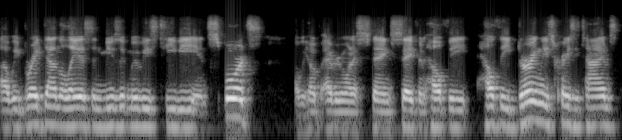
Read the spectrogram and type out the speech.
uh, we break down the latest in music, movies, TV, and sports. Uh, we hope everyone is staying safe and healthy, healthy during these crazy times.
